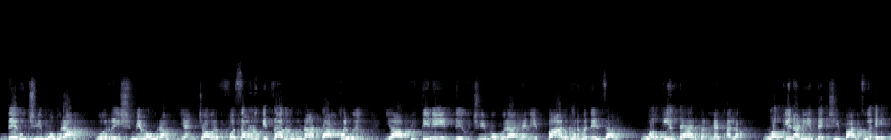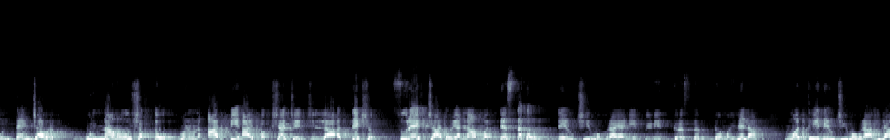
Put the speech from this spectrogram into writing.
देवजी मोहरा व रेशमी मोहरा यांच्यावर फसवणुकीचा गुन्हा दाखल होईल. या भीतीने देवजी मोहरा ह्याने पालघरमध्ये जाऊन वकील तयार करण्यात आला. वकिलाने त्याची बाजू ऐकून त्यांच्यावर गुन्हा होऊ शकतो म्हणून आर पी आय पक्षाचे जिल्हा अध्यक्ष सुरेश जाधव यांना मध्यस्थ करून देवजी मोहरा यांनी पीडित ग्रस्त वृद्ध महिलेला मथी देवजी मोहरा हिला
